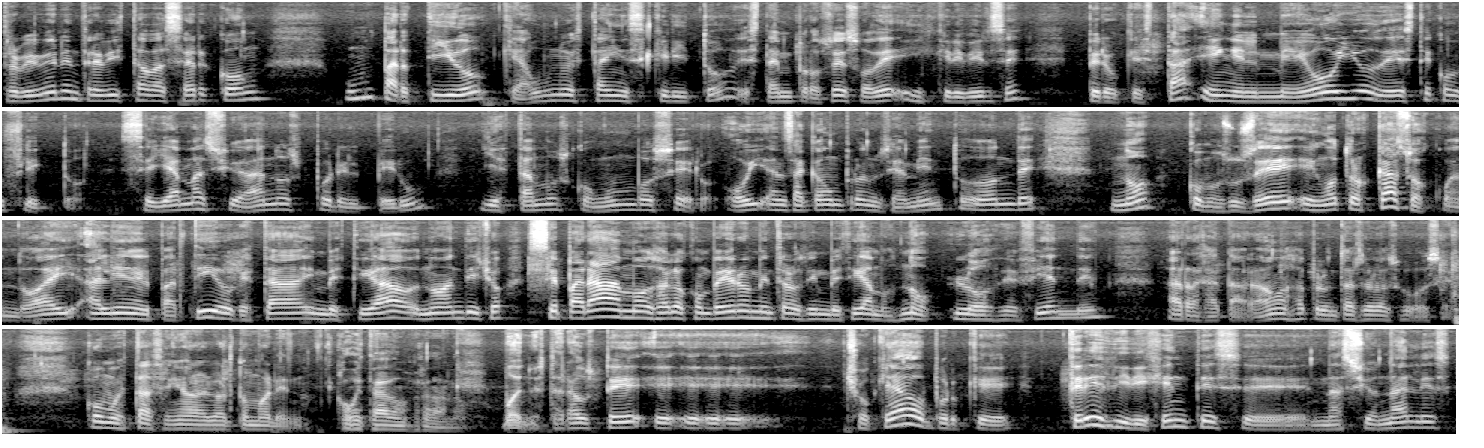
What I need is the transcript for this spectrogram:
Nuestra primera entrevista va a ser con un partido que aún no está inscrito, está en proceso de inscribirse, pero que está en el meollo de este conflicto. Se llama Ciudadanos por el Perú y estamos con un vocero. Hoy han sacado un pronunciamiento donde no, como sucede en otros casos, cuando hay alguien en el partido que está investigado, no han dicho separamos a los compañeros mientras los investigamos. No, los defienden a rajatabla. Vamos a preguntárselo a su vocero. ¿Cómo está, señor Alberto Moreno? ¿Cómo está, don Fernando? Bueno, estará usted eh, eh, eh, choqueado porque tres dirigentes nacionales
